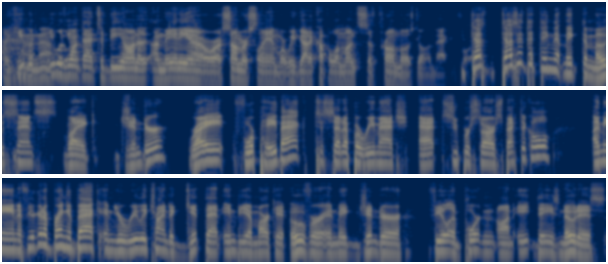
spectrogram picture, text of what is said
Like he would know. he would want that to be on a, a, Mania or a SummerSlam where we've got a couple of months of promos going back and forth. Does doesn't the thing that make the most sense like Jinder, right for payback to set up a rematch at Superstar Spectacle? I mean, if you're gonna bring it back and you're really trying to get that India market over and make Jinder feel important on eight days' notice,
